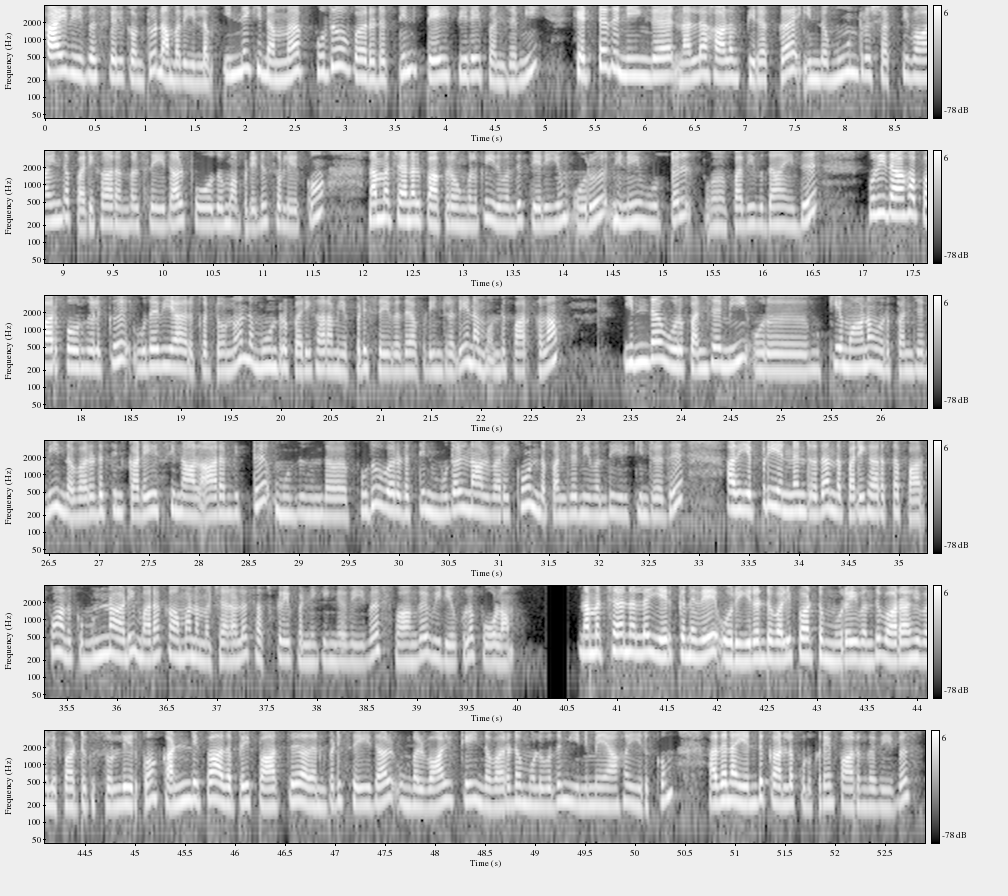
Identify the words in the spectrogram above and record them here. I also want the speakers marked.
Speaker 1: Hi viewers welcome to நமது இல்லம். இன்றைக்கி நம்ம புது வருடத்தின் தேய்பிறை பஞ்சமி கெட்டது நீங்க நல்ல காலம் பிறக்க இந்த மூன்று சக்தி வாய்ந்த பரிகாரங்கள் செய்தால் போதும் அப்படின்னு சொல்லியிருக்கோம். நம்ம சேனல் பார்க்குறவங்களுக்கு இது வந்து தெரியும். ஒரு நினைவூட்டல் பதிவு தான் இது. புதிதாக பார்ப்பவர்களுக்கு உதவியாக இருக்கட்டும்னு இந்த மூன்று பரிகாரம் எப்படி செய்வது அப்படின்றதையும் நம்ம வந்து பார்க்கலாம். இந்த ஒரு பஞ்சமி ஒரு முக்கியமான ஒரு பஞ்சமி இந்த வருடத்தின் கடைசி நாள் ஆரம்பித்து முது இந்த புது வருடத்தின் முதல் நாள் வரைக்கும் இந்த பஞ்சமி வந்து இருக்கின்றது. அது எப்படி என்னன்றதை அந்த பரிகாரத்தை பார்ப்போம். அதுக்கு முன்னாடி மறக்காமல் நம்ம சேனலை சப்ஸ்கிரைப் பண்ணிக்கிங்க வீவர்ஸ் வாங்க வீடியோக்குள்ளே போகலாம் நம்ம சேனலில் ஏற்கனவே ஒரு இரண்டு வழிபாட்டு முறை வந்து வாராகி வழிபாட்டுக்கு சொல்லியிருக்கோம். கண்டிப்பாக அதை போய் பார்த்து அதன்படி செய்தால் உங்கள் வாழ்க்கை இந்த வருடம் முழுவதும் இனிமையாக இருக்கும். அதை நான் எண்டு கார்டில் கொடுக்குறேன் பாருங்கள் வீவர்ஸ்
